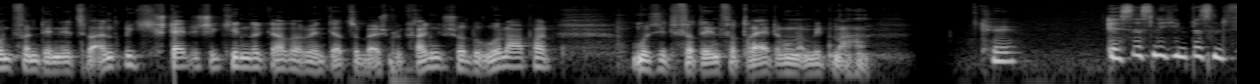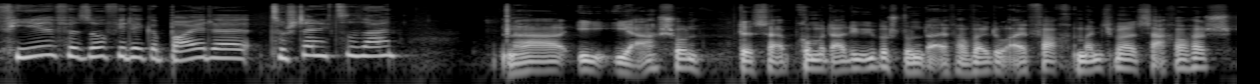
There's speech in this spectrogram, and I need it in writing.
und von den zwei anderen städtischen Kindergärten, wenn der zum Beispiel krank ist oder Urlaub hat, muss ich für den Vertretung noch mitmachen. Okay. Ist es nicht ein bisschen viel, für so viele Gebäude zuständig zu sein? Na, ja, schon. Deshalb kommen da die Überstunden einfach, weil du einfach manchmal Sachen hast.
